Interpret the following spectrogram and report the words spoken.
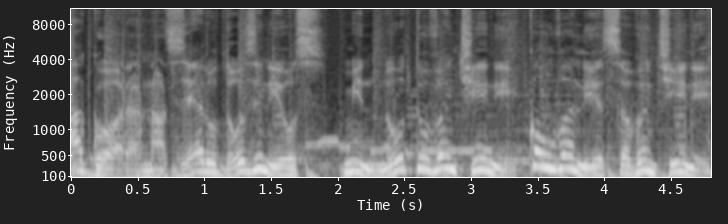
Agora na 012 News, Minuto Vantini, com Vanessa Vantini.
